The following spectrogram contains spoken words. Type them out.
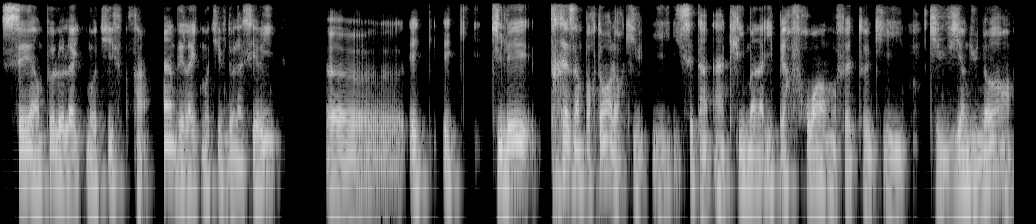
c'est un peu le leitmotiv, enfin un des leitmotifs de la série. et, qu'il est très important, alors que c'est un, climat hyper froid en fait qui, qui vient du nord.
